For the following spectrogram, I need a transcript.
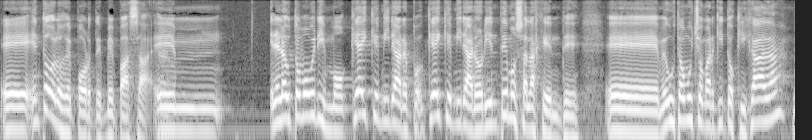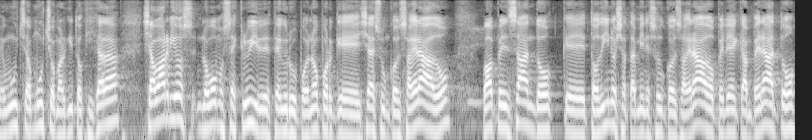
Eh, en todos los deportes me pasa. Eh, en el automovilismo, ¿qué hay que mirar? ¿Qué hay que mirar? Orientemos a la gente. Eh, me gusta mucho Marquitos Quijada, me gusta mucho Marquitos Quijada. Ya Barrios lo vamos a excluir de este grupo, ¿no? Porque ya es un consagrado. Va pensando que Todino ya también es un consagrado, pelea el campeonato.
